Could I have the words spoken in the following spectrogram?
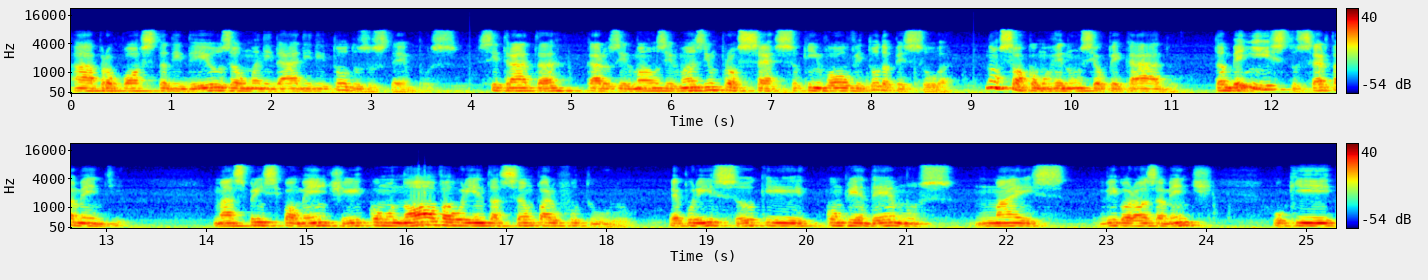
à proposta de Deus à humanidade de todos os tempos. Se trata, caros irmãos e irmãs, de um processo que envolve toda pessoa, não só como renúncia ao pecado, também isto, certamente, mas principalmente como nova orientação para o futuro. É por isso que compreendemos mais vigorosamente o que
